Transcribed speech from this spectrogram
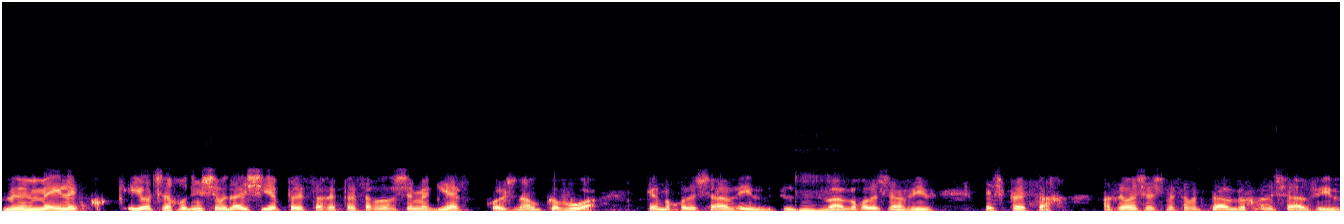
וממילא, היות שאנחנו יודעים שוודאי שיהיה פסח, הפסח זה שמגיע כל שנה, הוא קבוע. כן, בחודש האביב, צבא בחודש האביב יש פסח. אז כיוון שיש פסח וצבא בחודש האביב,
